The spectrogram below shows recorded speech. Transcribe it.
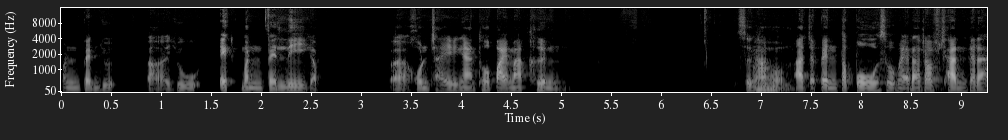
มันเป็น U เอ่อ UX มัน friendly กับ เอ่อคนใช้งานทั่วไปมากขึ้น ซึ่งครัมับนอาจจะเป็นตะปูสู่ mass adoption ก็ได้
